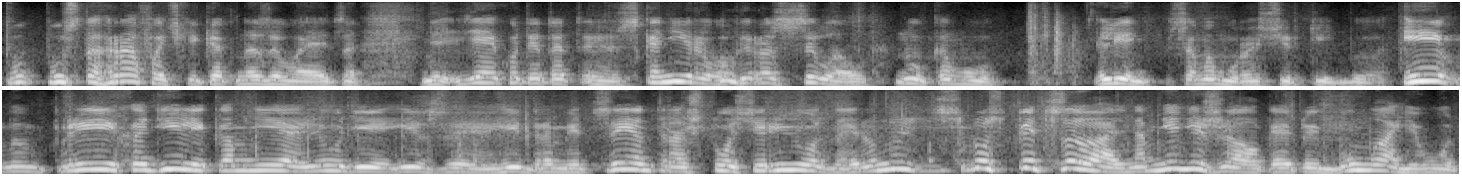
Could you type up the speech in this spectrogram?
пу- пустографочки, как называется, я их вот этот э, сканировал и рассылал, ну, кому лень самому расчертить было. И приходили ко мне люди из э, гидромедцентра, что серьезно, я говорю, ну, ну специально, мне не жалко этой бумаги, вот,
